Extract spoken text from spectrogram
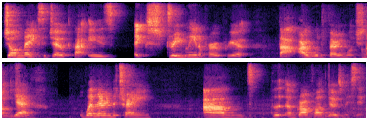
John makes a joke that is extremely inappropriate. That I would very much not. Yeah, when they're in the train and the and grandfather goes missing.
